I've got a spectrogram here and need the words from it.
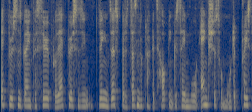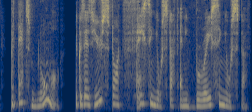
that person's going for therapy or that person's doing this, but it doesn't look like it's helping because they're more anxious or more depressed. But that's normal because as you start facing your stuff and embracing your stuff,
